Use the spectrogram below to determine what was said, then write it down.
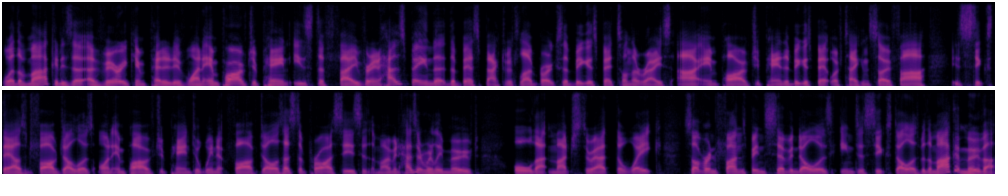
Well, the market is a, a very competitive one. Empire of Japan is the favourite. It has been the, the best backed with Ladbrokes. The biggest bets on the race are Empire of Japan. The biggest bet we've taken so far is $6,005 on Empire of Japan to win at $5. That's the price is at the moment. It hasn't really moved all that much throughout the week. Sovereign Fund's been $7 into $6. But the market mover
